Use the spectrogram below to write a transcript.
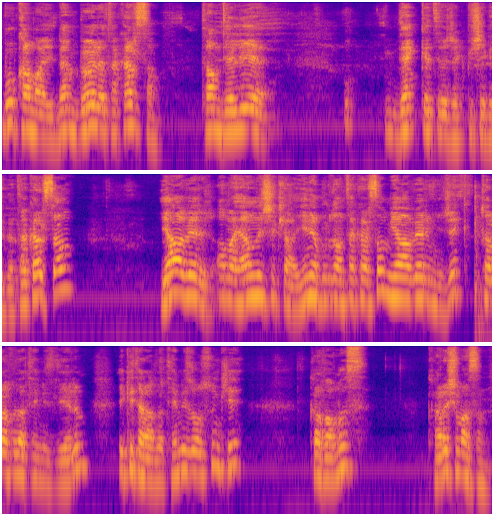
bu kamayı ben böyle takarsam tam deliğe denk getirecek bir şekilde takarsam yağ verir. Ama yanlışlıkla yine buradan takarsam yağ vermeyecek. Bu tarafı da temizleyelim. İki taraf da temiz olsun ki kafamız karışmasın.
